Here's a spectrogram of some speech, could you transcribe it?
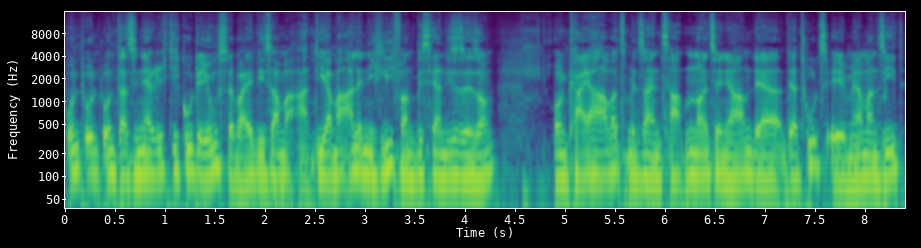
und, und, und da sind ja richtig gute Jungs dabei, die aber, die aber alle nicht liefern bisher in dieser Saison. Und Kai Havertz mit seinen zarten 19 Jahren, der, der tut's eben. Ja, man sieht,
